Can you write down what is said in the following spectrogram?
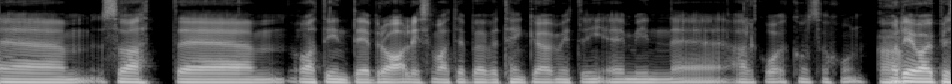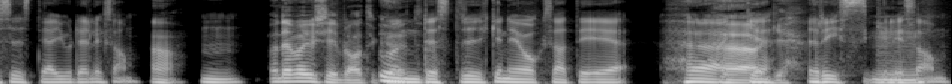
Ehm, så att, ehm, och att det inte är bra, liksom, att jag behöver tänka över mitt, eh, min eh, alkoholkonsumtion. Ja. Och det var ju precis det jag gjorde. Liksom. Ja. Mm. Och det var ju sig bra att du kunde. Understryken är också att det är hög, Hög. risk Mm, liksom.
